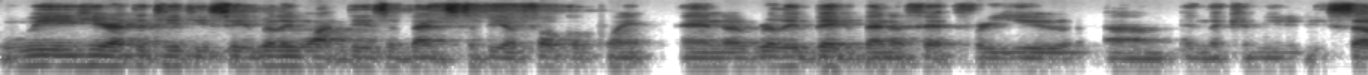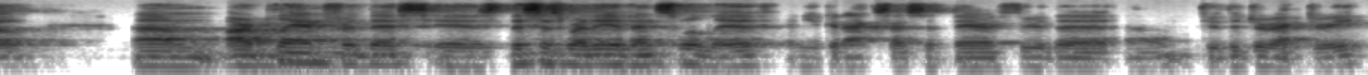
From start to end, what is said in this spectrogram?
we here at the TTC really want these events to be a focal point and a really big benefit for you um, in the community. So um, our plan for this is this is where the events will live and you can access it there through the um, through the directory.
